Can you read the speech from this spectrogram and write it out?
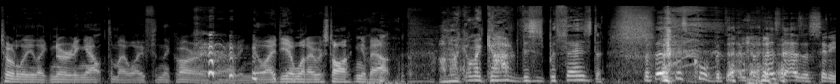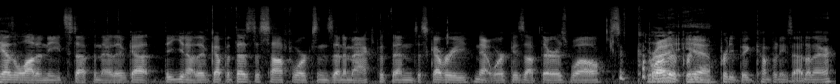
totally like nerding out to my wife in the car and her having no idea what I was talking about. I'm like, oh my god, this is Bethesda. Bethesda's cool. But Bethesda as a city has a lot of neat stuff in there. They've got the, you know they've got Bethesda Softworks and ZeniMax, but then Discovery Network is up there as well. There's a couple Right, other pretty yeah. pretty big companies out of there.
